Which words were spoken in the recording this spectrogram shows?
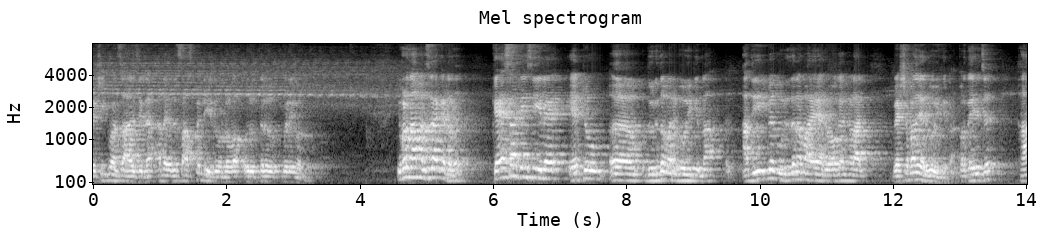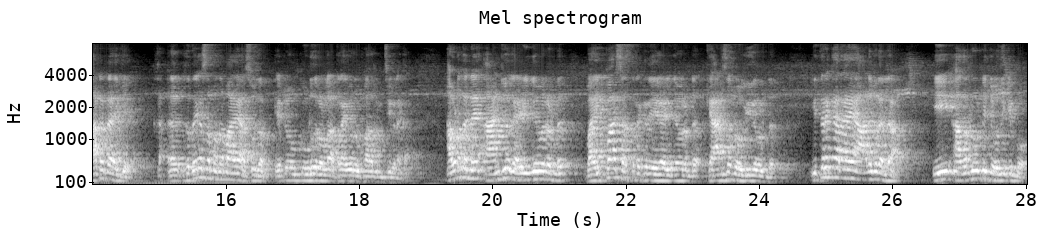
രക്ഷിക്കുവാൻ സാധിച്ചില്ല. അദ്ദേഹത്തെ സസ്പെൻഡ് ചെയ്തുകൊണ്ടുള്ള ഒരു ഉത്തരവ് വെളി വന്നു. ഇവിടെ നാം മനസ്സിലാക്കേണ്ടത് കെ എസ് ആർ ടി സിയിലെ ഏറ്റവും ദുരിതം അനുഭവിക്കുന്ന അതീവ ഗുരുതരമായ രോഗങ്ങളാൽ വിഷമത അനുഭവിക്കുന്ന. പ്രത്യേകിച്ച് ഹാർട്ട് അറ്റാക്ക് ഹൃദയ സംബന്ധമായ അസുഖം ഏറ്റവും കൂടുതലുള്ള ഡ്രൈവർ വിഭാഗം ജീവനക്കാർ. അവിടെ തന്നെ ആൻജിയോ കഴിഞ്ഞവരുണ്ട് ബൈപ്പാസ് ശസ്ത്രക്രിയ കഴിഞ്ഞവരുണ്ട് ക്യാൻസർ രോഗികളുണ്ട്. ഇത്തരക്കാരായ ആളുകളെല്ലാം ഈ അതർ ചോദിക്കുമ്പോൾ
